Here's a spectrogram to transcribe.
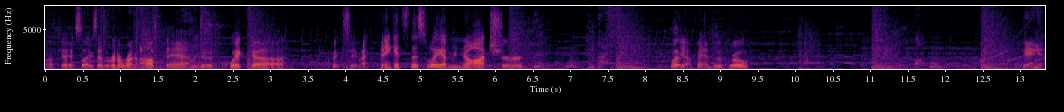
Okay, so like I said, we're gonna run up and do a quick, uh, quick save. I think it's this way. I'm not sure. What? Yeah, Bamboo Grove. Dang it.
